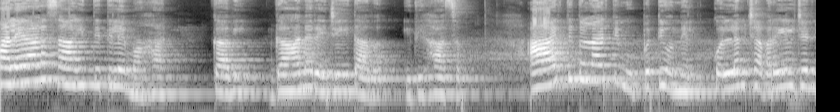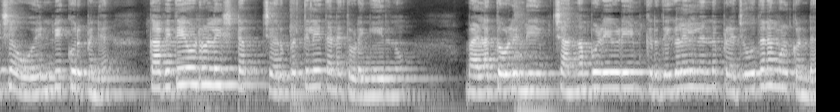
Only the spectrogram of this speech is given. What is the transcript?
മലയാള സാഹിത്യത്തിലെ മഹാൻ കവി ഗാനരചയിതാവ് ഇതിഹാസം. ആയിരത്തി തൊള്ളായിരത്തി മുപ്പത്തി ഒന്നിൽ കൊല്ലം ചവറയിൽ ജനിച്ച ഒ എൻ വി കുറിപ്പിന് കവിതയോടുള്ള ഇഷ്ടം ചെറുപ്പത്തിലെ തന്നെ തുടങ്ങിയിരുന്നു. വള്ളത്തോളിന്റെയും ചങ്ങമ്പുഴയുടെയും കൃതികളിൽ നിന്ന് പ്രചോദനം ഉൾക്കൊണ്ട്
